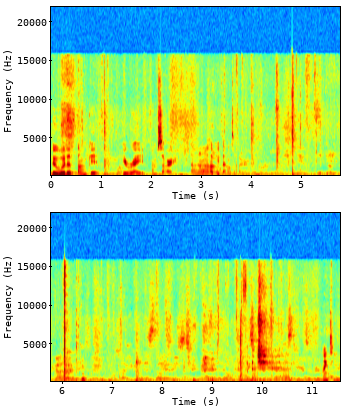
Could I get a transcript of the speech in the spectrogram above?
Who would have thunk it? You're right. I'm sorry. Uh, I'll keep that one. top. Nope. 19.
